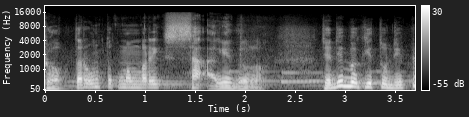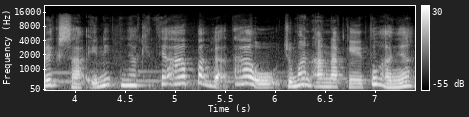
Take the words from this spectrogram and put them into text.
dokter untuk memeriksa gitu loh. Jadi begitu diperiksa ini penyakitnya apa nggak tahu. Cuman anaknya itu hanya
